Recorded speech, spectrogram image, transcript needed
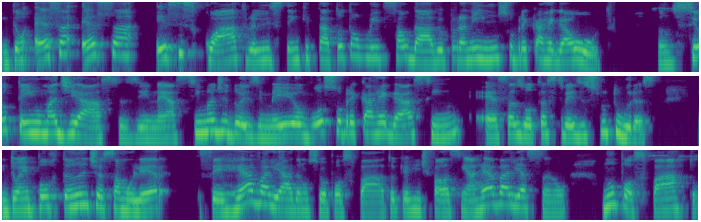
Então essa essa esses quatro eles têm que estar totalmente saudável para nenhum sobrecarregar o outro. Então, se eu tenho uma diástase né, acima de 2,5, eu vou sobrecarregar, sim, essas outras três estruturas. Então, é importante essa mulher ser reavaliada no seu pós-parto, que a gente fala assim, a reavaliação no pós-parto,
